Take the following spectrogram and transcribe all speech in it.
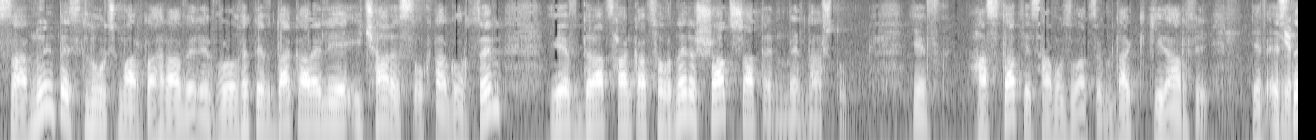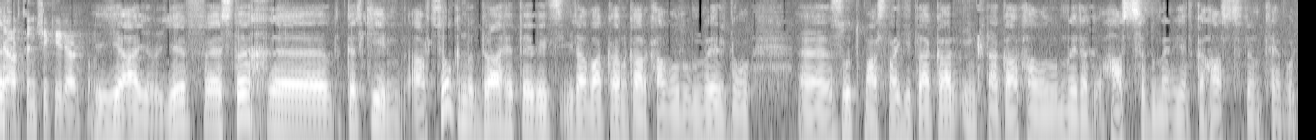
սա նույնպես լուրջ մարտահրավեր է, որովհետեւ դա կարելի է իչարս օգտագործել եւ դրա ցանկացողները շատ-շատ են մեր դաշտում։ Եվ հաստատ ես համոզված եմ, դա կիրառվի։ Եվ այստեղ Եթե արդեն չի կիրարկվում։ Այո, եւ այստեղ կրկին արդյոք դրա հետևից իրավական կարգավորումներն ու զուտ մասնագիտական ինքնակարգավորումները հասցնում են եւ կհասցնեն թե ոչ։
